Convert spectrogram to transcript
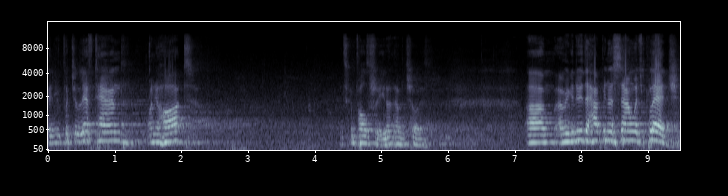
Can you put your left hand on your heart? It's compulsory, you don't have a choice. Um, and we can do the happiness sandwich pledge.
